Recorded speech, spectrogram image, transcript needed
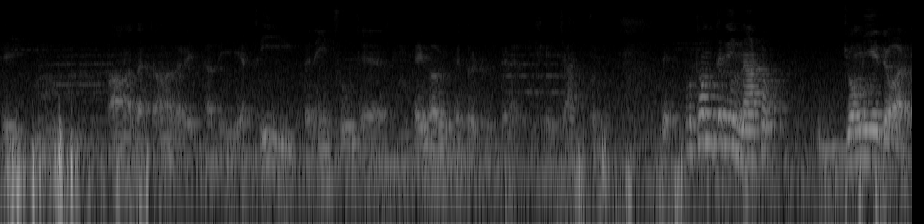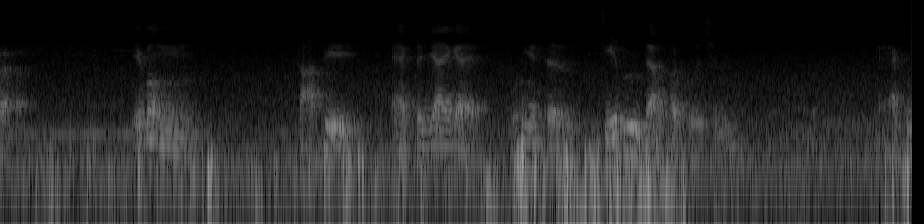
সেই পাওনাদার টাওনাদার ইত্যাদি এইভাবে ভেতরে ঢুকতেন আর কি সেই চাপ করে প্রথম থেকেই নাটক জমিয়ে দেওয়ার ব্যাপার। এবং তাতে একটা জায়গায় উনি একটা টেবিল ব্যবহার করেছিলেন। এখন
